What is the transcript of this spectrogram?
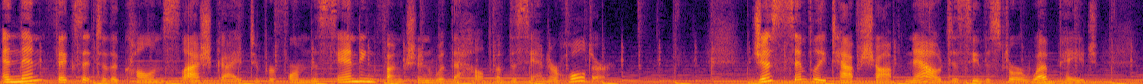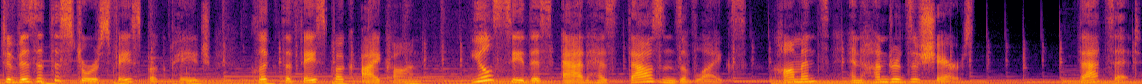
and then fix it to the column slash guide to perform the sanding function with the help of the sander holder. Just simply tap Shop Now to see the store webpage. To visit the store's Facebook page, click the Facebook icon You'll see this ad has thousands of likes, comments, and hundreds of shares. That's it.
